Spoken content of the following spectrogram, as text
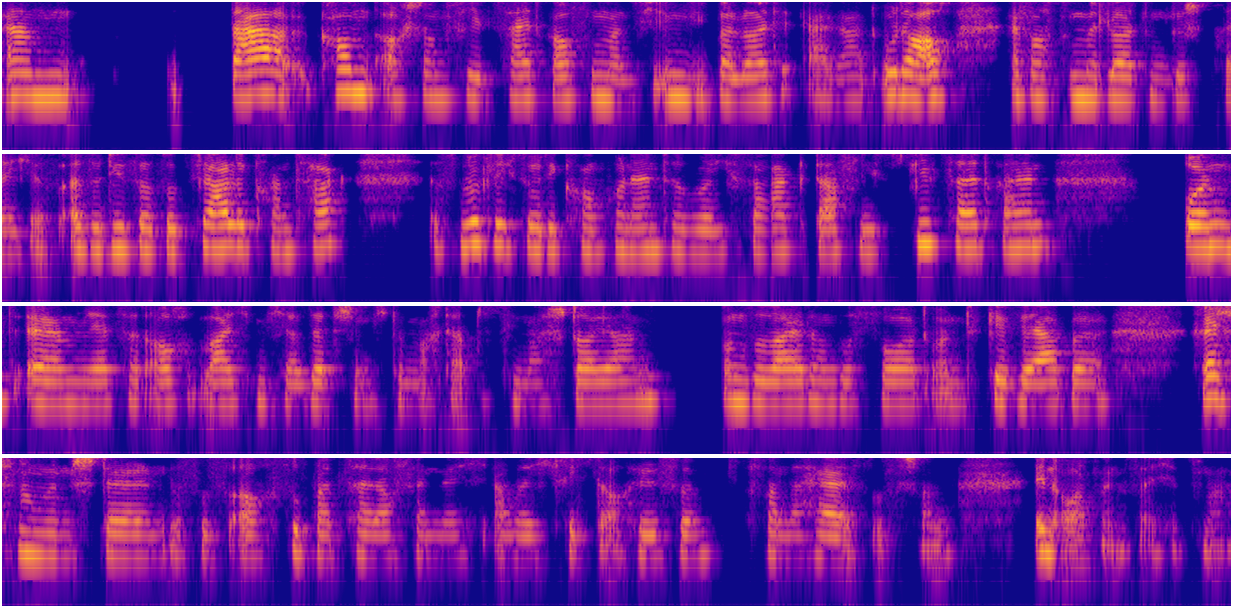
Ähm, da kommt auch schon viel Zeit drauf, wo man sich irgendwie über Leute ärgert oder auch einfach so mit Leuten im Gespräch ist. Also dieser soziale Kontakt ist wirklich so die Komponente, wo ich sage, da fließt viel Zeit rein. Und ähm, jetzt halt auch, weil ich mich ja selbstständig gemacht habe, das Thema Steuern und so weiter und so fort und Gewerbe, Rechnungen stellen, das ist auch super zeitaufwendig, aber ich kriege da auch Hilfe. Von daher ist es schon in Ordnung, sage ich jetzt mal.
